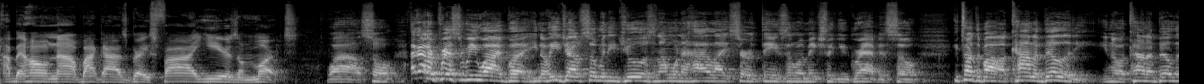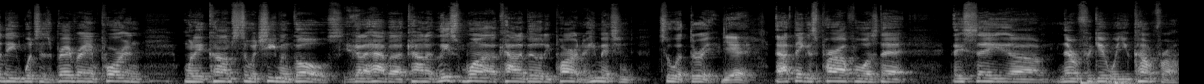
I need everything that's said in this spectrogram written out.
I've been home now, by God's grace, five years in March. Wow. So I gotta press the rewind button. You know, he dropped so many jewels, and I want to highlight certain things. And I want to make sure you grab it. So he talked about accountability. You know, accountability, which is very, very important when it comes to achieving goals. You got to have a account, at least one accountability partner. He mentioned two or three. Yeah. And I think it's powerful is that they say um, never forget where you come from.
